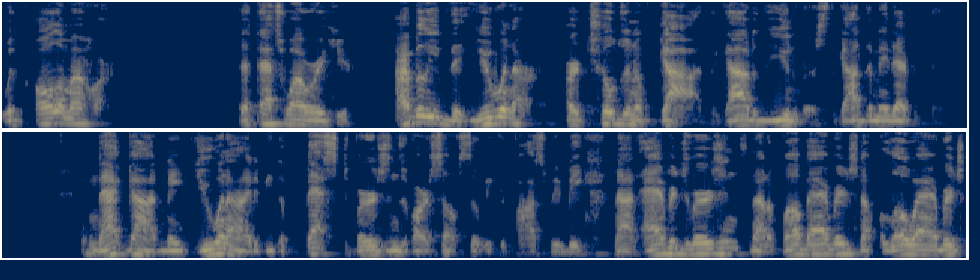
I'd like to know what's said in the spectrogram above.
with all of my heart that that's why we're here. I believe that you and I are children of God, the God of the universe, the God that made everything. And that God made you and I to be the best versions of ourselves that we could possibly be. Not average versions, not above average, not below average,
